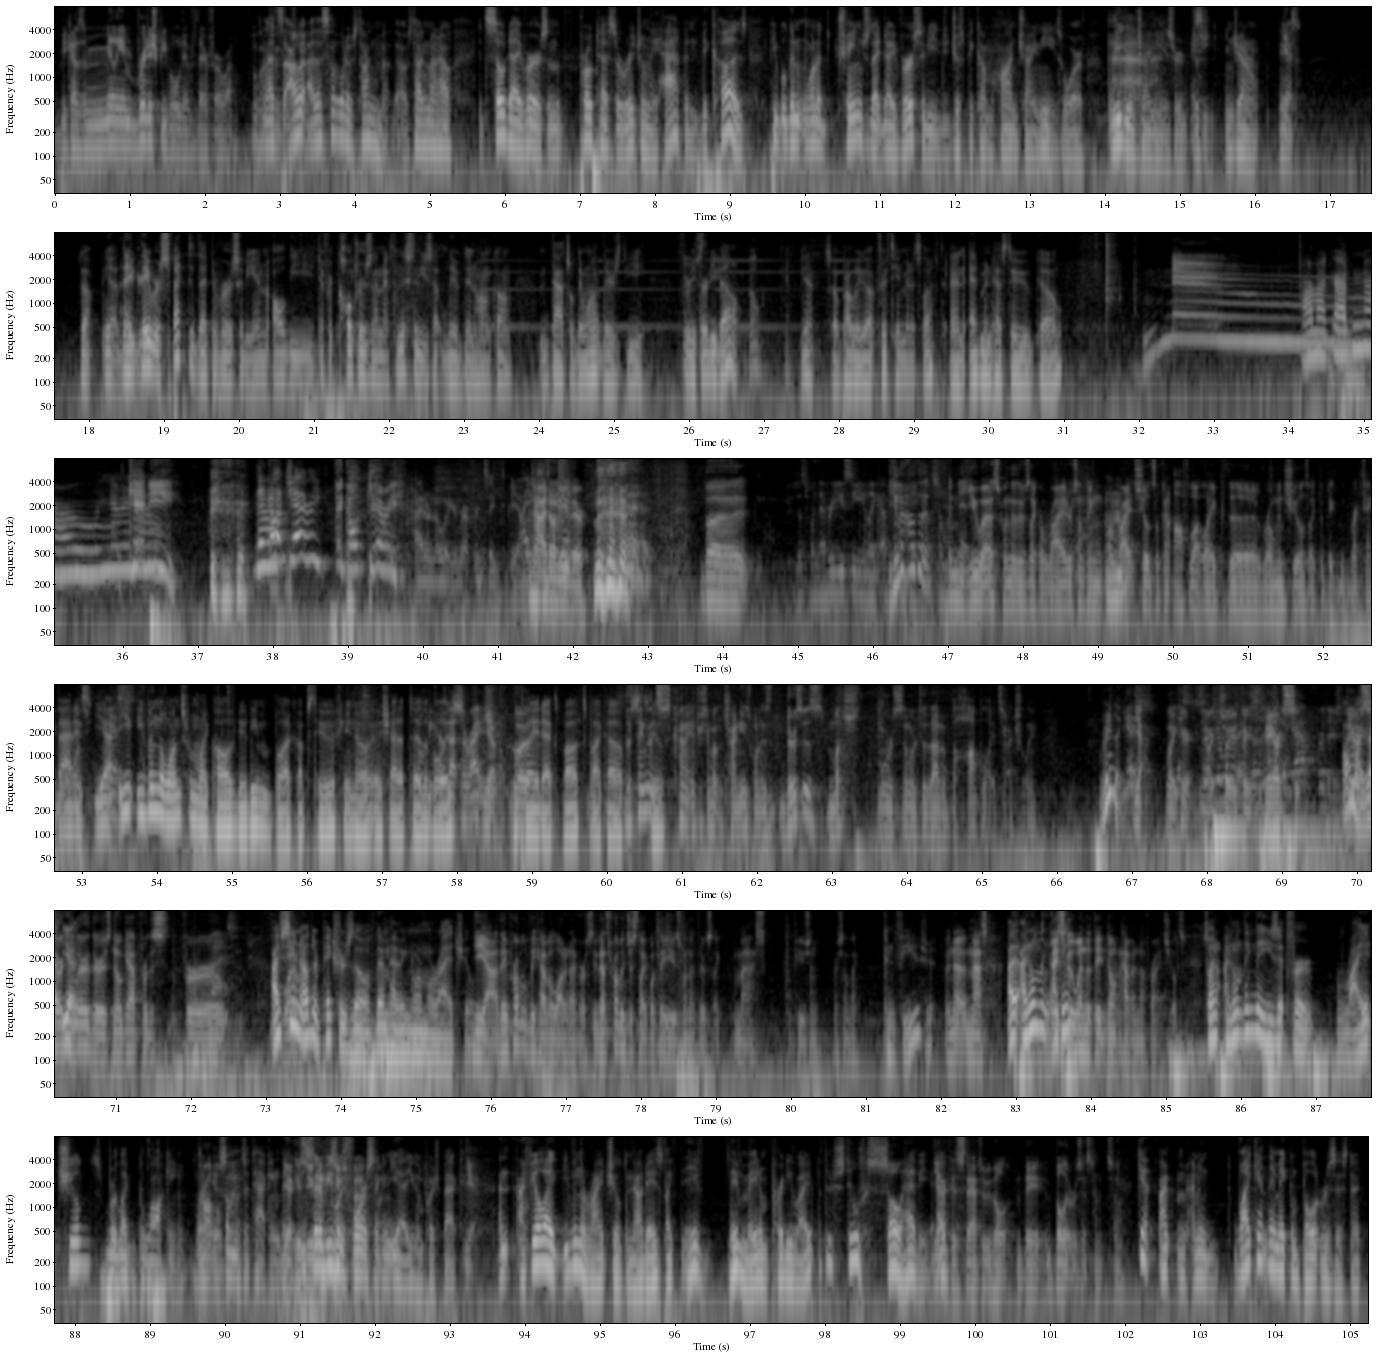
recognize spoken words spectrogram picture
because a million British people lived there for a while. Oh, about. That's I, w- I- that's not what I was talking about though. I was talking about how it's so diverse, and the protest originally happened because people didn't want to change that diversity to just become Han Chinese or Uyghur Ah, Chinese or just in general. Yeah. Yes. So yeah, they they respected that diversity and all the different cultures and ethnicities that lived in Hong Kong. And that's what they want. There's the 330 There's the bell. Bell. Yep. Yeah, so probably got 15 minutes left, and Edmund has to go. No. Oh my God, no, no, Kenny. They got Jerry. They got Jerry. I don't know what you're referencing, to be honest. I don't either. but Just whenever you see like a you know how painting that of someone in the dead. U.S. when there's like a riot or something, Mhm. a riot shields look an awful lot like the Roman shields, like the big rectangular That ones. is, yeah, Yes. e- even the ones from like Call of Duty and Black Ops 2, if you know, uh, shout out to Well, the boys That's a riot Yeah, shield. who but played Xbox, Black Ops the thing 2. that's kind of interesting about the Chinese one is theirs is much more similar to that of the hoplites, actually. Really? Yeah, like here. Now I can show you. They are. c- Oh my are God, yeah. circular. There is no gap for this for. I've seen other pictures, though, of them having normal riot shields. Yeah, they probably have a lot of diversity. That's probably just like what they use when that there's like mass confusion or something. Confusion. Uh, No, mass. I, I don't think, I Basically, think, when that they don't have enough riot shields. so I don't, I don't think they use it for riot shields, but like blocking. Like Probably. if someone's attacking. They, Yeah, instead of using back force, they can, yeah, you can push back. Yeah. And I feel like even the riot shields nowadays, like they've they've made them pretty light, but they're still so heavy. Yeah, because they have to be bullet, ba- bullet resistant. So yeah. I I mean, why can't they make them bullet resistant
